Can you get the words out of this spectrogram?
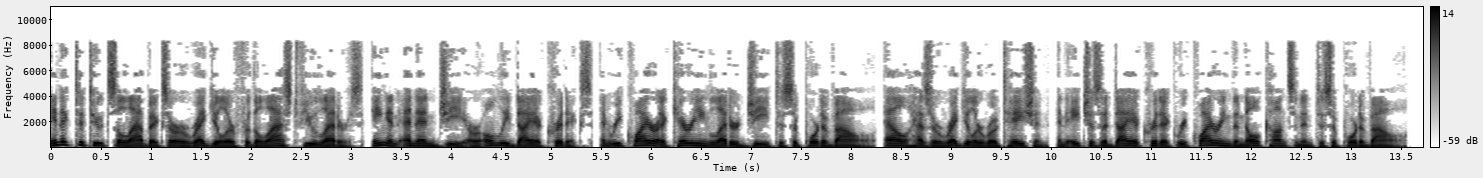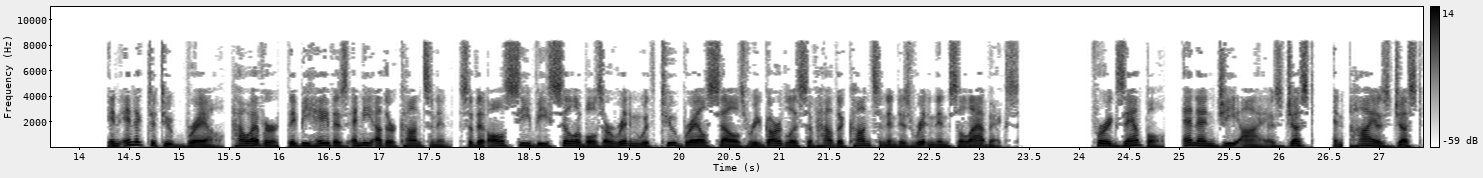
Inuktitut syllabics are irregular for the last few letters, ing and nng are only diacritics, and require a carrying letter g to support a vowel, l has irregular rotation, and h is a diacritic requiring the null consonant to support a vowel. In Inuktitut Braille, however, they behave as any other consonant, so that all CV syllables are written with two Braille cells regardless of how the consonant is written in syllabics. For example, nngi is just, and hi is just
